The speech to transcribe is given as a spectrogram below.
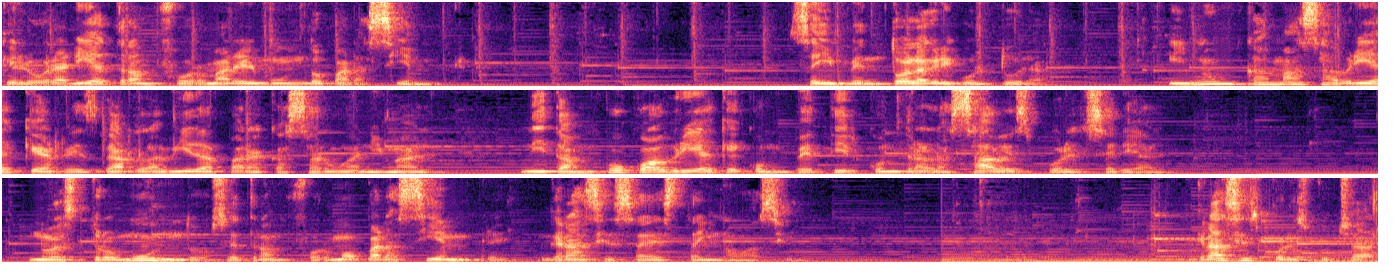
que lograría transformar el mundo para siempre se inventó la agricultura, y nunca más habría que arriesgar la vida para cazar un animal, ni tampoco habría que competir contra las aves por el cereal. Nuestro mundo se transformó para siempre gracias a esta innovación. Gracias por escuchar,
